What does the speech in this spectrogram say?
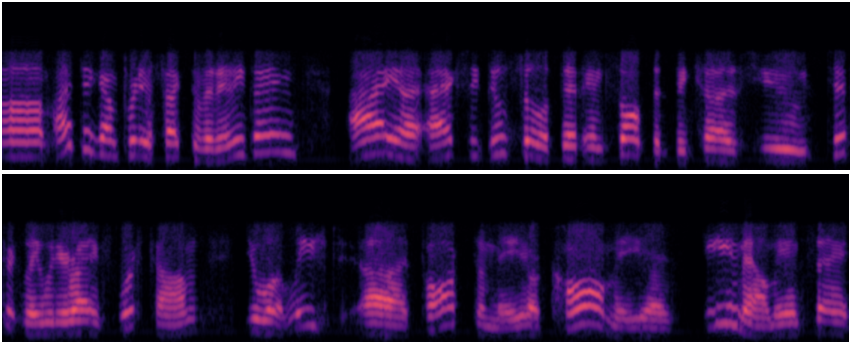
Um, I think I'm pretty effective at anything. I uh, actually do feel a bit insulted because you typically, when you're writing sports column, you will at least uh, talk to me or call me or email me and say,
